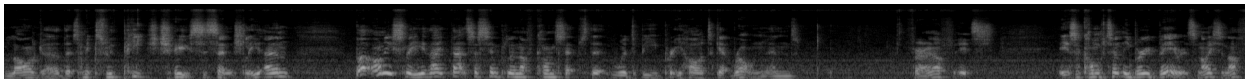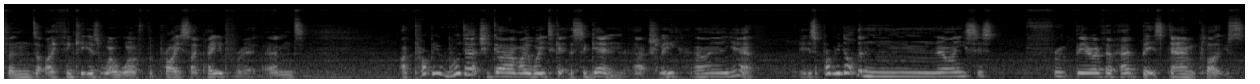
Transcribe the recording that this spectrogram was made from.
lager that's mixed with peach juice, essentially. Um, but honestly, that, that's a simple enough concept that would be pretty hard to get wrong. And fair enough, it's it's a competently brewed beer. It's nice enough, and I think it is well worth the price I paid for it. And I probably would actually go out my way to get this again. Actually, uh, yeah, It's probably not the nicest fruit beer I've ever had, but it's damn close.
